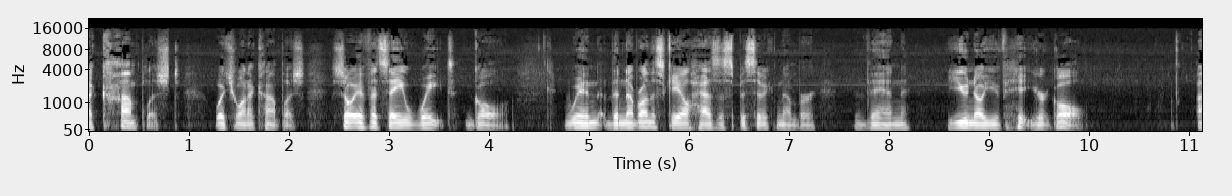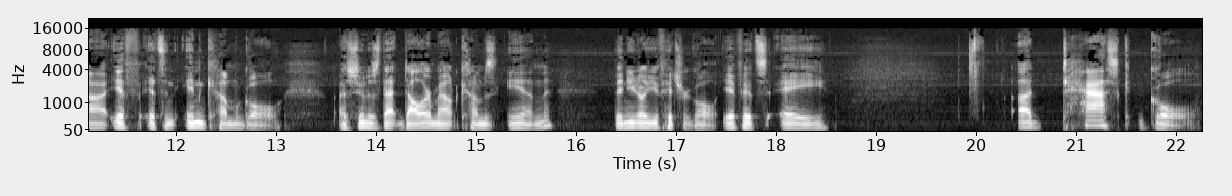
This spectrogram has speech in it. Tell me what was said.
accomplished what you want to accomplish. So if it's a weight goal, when the number on the scale has a specific number, then you know you've hit your goal. Uh, if it's an income goal, as soon as that dollar amount comes in, then you know you've hit your goal. If it's a a task goal,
